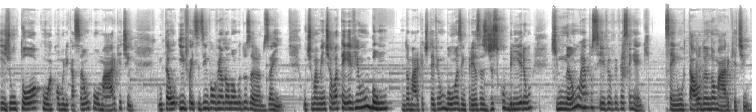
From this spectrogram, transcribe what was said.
e juntou com a comunicação, com o marketing. Então, e foi se desenvolvendo ao longo dos anos aí. Ultimamente ela teve um boom, o endomarketing teve um boom, as empresas descobriram que não é possível viver sem ele, sem o tal do endomarketing.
